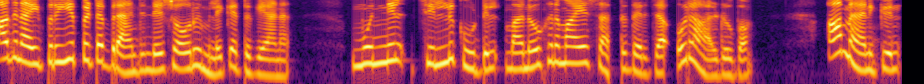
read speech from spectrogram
അതിനായി പ്രിയപ്പെട്ട ബ്രാൻഡിന്റെ ഷോറൂമിലേക്ക് എത്തുകയാണ്. മുന്നിൽ ചില്ലുകൂട്ടിൽ മനോഹരമായ ഷർട്ട് ധരിച്ച ഒരാൾ രൂപം. ആ മാനിക്യൂൻ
